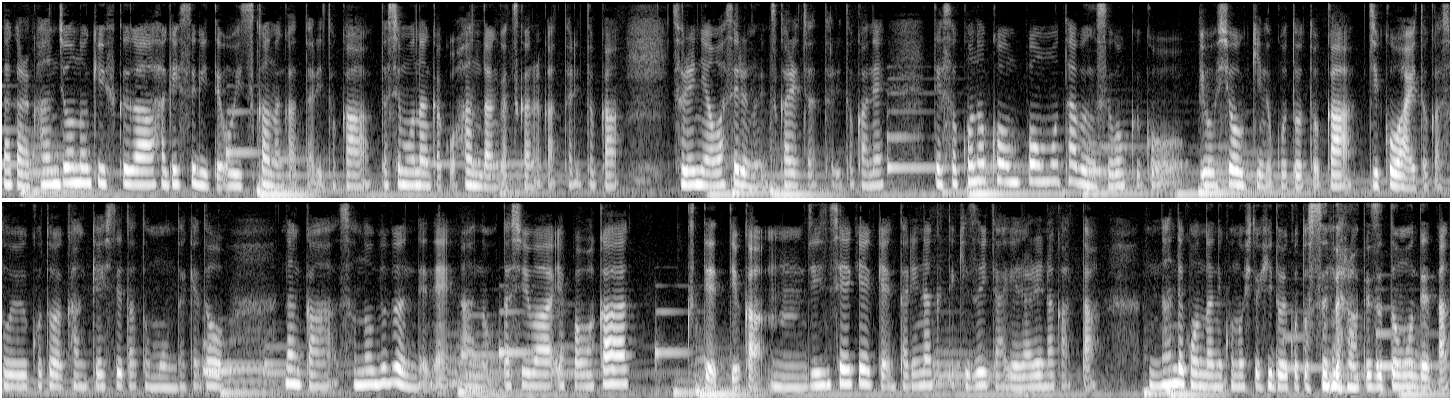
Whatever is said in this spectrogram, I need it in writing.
だから感情の起伏が激しすぎて追いつかなかったりとか私もなんかこう判断がつかなかったりとかそれに合わせるのに疲れちゃったりとかね。でそこの根本も多分すごくこう幼少期のこととか自己愛とかそういうことが関係してたと思うんだけどなんかその部分でねあの私はやっぱ若くてっていうか、うん、人生経験足りなくて気づいてあげられなかったなんでこんなにこの人ひどいことすんだろうってずっと思ってた。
